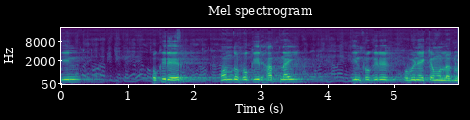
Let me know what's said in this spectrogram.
তিন, ফকিরের, অন্ধ ফকির, হাত নাই। তিন ফকিরের অভিনয় কেমন লাগল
